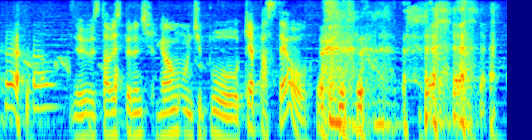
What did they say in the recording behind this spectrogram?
Eu estava esperando chegar um tipo, quer pastel?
